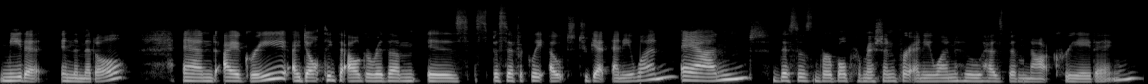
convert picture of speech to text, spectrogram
meet it in the middle. And I agree. I don't think the algorithm is specifically out to get anyone. And this is verbal permission for anyone who has been not creating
